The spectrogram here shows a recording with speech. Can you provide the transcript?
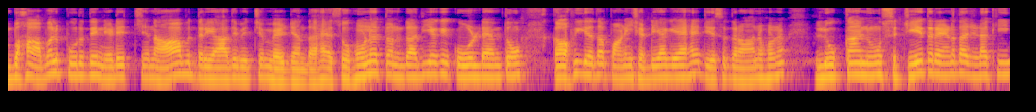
ਬਹਾਵਲਪੁਰ ਦੇ ਨੇੜੇ ਚਨਾਬ ਦਰਿਆ ਦੇ ਵਿੱਚ ਮਿਲ ਜਾਂਦਾ ਜਾਂਦਾ ਹੈ। ਸੋ ਹੁਣ ਤੁਹਾਨੂੰ ਦੱਸ ਦਈਏ ਕਿ ਕੋਲ ਡੈਮ ਤੋਂ ਕਾਫੀ ਜ਼ਿਆਦਾ ਪਾਣੀ ਛੱਡਿਆ ਗਿਆ ਹੈ, ਜਿਸ ਦੌਰਾਨ ਹੁਣ ਲੋਕਾਂ ਨੂੰ ਸੁਚੇਤ ਰਹਿਣ ਦਾ ਜਿਹੜਾ ਕਿ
